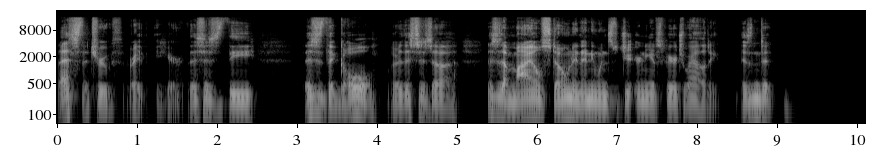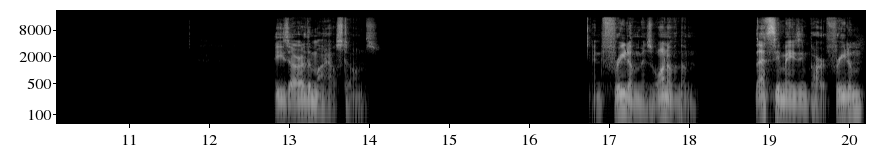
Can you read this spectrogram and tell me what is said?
that's the truth right here. This is the this is the goal or this is a this is a milestone in anyone's journey of spirituality, isn't it? These are the milestones. And freedom is one of them. That's the amazing part. Freedom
